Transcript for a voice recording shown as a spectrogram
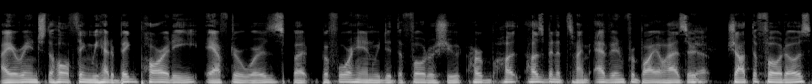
I arranged the whole thing. We had a big party afterwards, but beforehand we did the photo shoot. Her hu- husband at the time, Evan from Biohazard, Yep. shot the photos,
